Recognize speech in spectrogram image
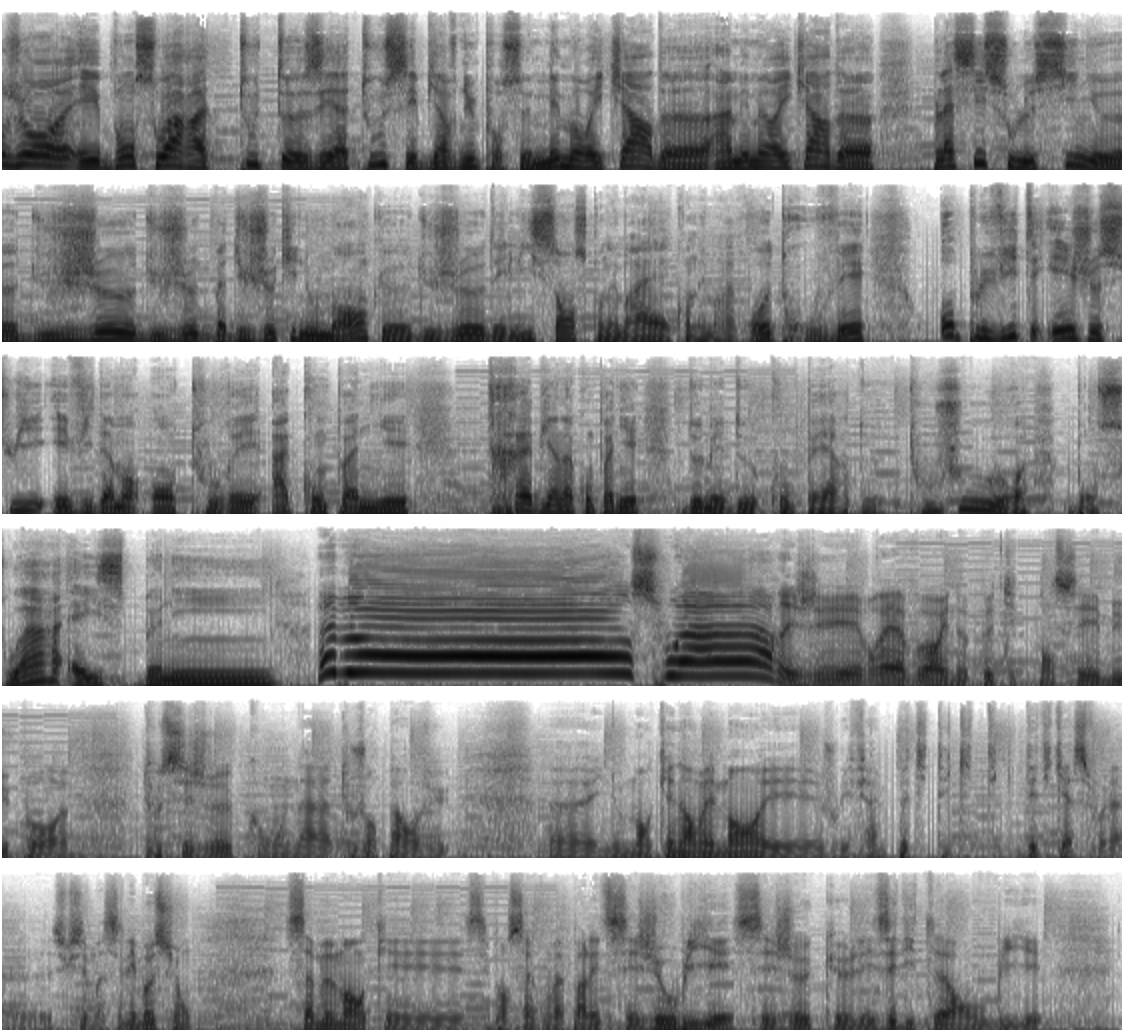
Bonjour et bonsoir à toutes et à tous et bienvenue pour ce memory card, euh, un memory card euh, placé sous le signe euh, du jeu, du jeu, bah, du jeu qui nous manque, du jeu des licences qu'on aimerait, qu'on aimerait retrouver au plus vite. Et je suis évidemment entouré, accompagné très bien accompagné de mes deux compères de toujours. Bonsoir Ace Bunny. Eh bonsoir Et j'aimerais avoir une petite pensée émue pour tous ces jeux qu'on n'a toujours pas revus. Euh, il nous manque énormément et je voulais faire une petite dédicace. Voilà, excusez-moi, c'est l'émotion. Ça me manque et c'est pour ça qu'on va parler de ces jeux oubliés, ces jeux que les éditeurs ont oubliés,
